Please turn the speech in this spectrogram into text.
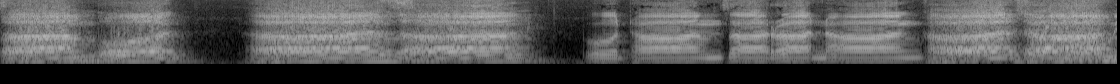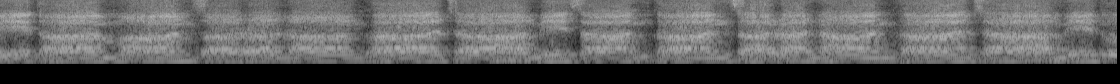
สัมพุทธัสสะพุทธังสารนังคัจฉามิธัมมังสารนังคัจฉามิสังฆังสารนังคัจฉา มิทุ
